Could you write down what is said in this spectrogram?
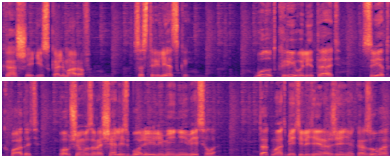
кашей из кальмаров со Стрелецкой, будут криво летать, светк падать. В общем, возвращались более или менее весело. Так мы отметили день рождения Казуба.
